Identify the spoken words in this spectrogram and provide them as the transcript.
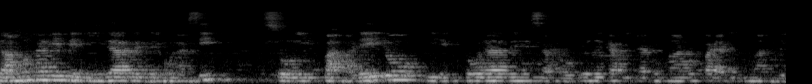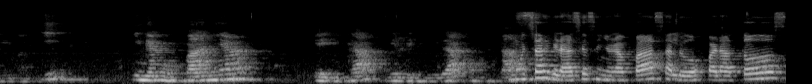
damos la bienvenida desde el CONACYT. Soy Paz directora de Desarrollo de Capital Humano para Lima del MIT. Y me acompaña Erika, bienvenida, ¿cómo estás? Muchas gracias, señora Paz. Saludos para todos.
